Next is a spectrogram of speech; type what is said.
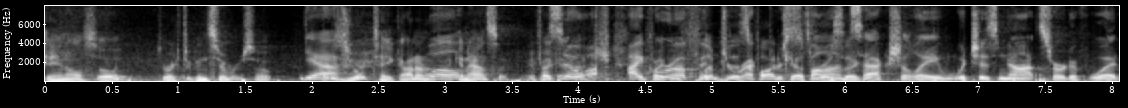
and also direct to consumer. So, Yeah. what is your take? I don't know if I can answer. If I can, so ask- I grew can up in direct podcast for a response, actually, which is not sort of what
